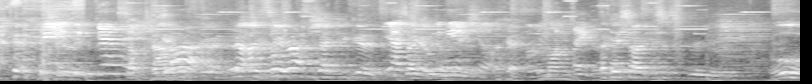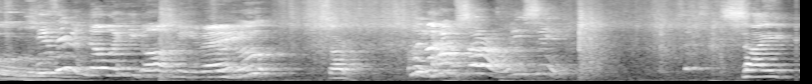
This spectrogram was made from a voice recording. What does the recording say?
Hey, we get it. Okay. No, I'm serious. This is actually good. Yeah, It's true. actually We need really to Okay, I'm. Okay, sorry, this is for you. Ooh. He doesn't even know what he got me, right? Who? Sorry. Oh my god, Sarah, what do you saying? Psych!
